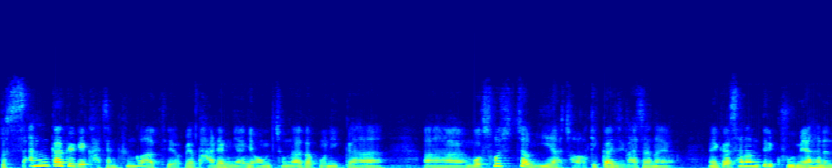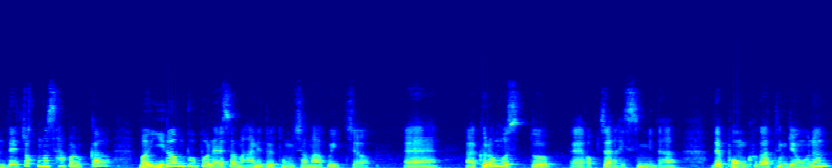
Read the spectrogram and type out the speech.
또 싼 가격이 가장 큰 것 같아요. 왜 발행량이 엄청나다 보니까 아, 뭐 소수점 이하 저기까지 가잖아요. 그러니까 사람들이 구매하는데 조금은 사볼까? 뭐 이런 부분에서 많이들 동참하고 있죠. 예. 아, 그런 모습도 예, 없지 않아 있습니다. 근데 봉크 같은 경우는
